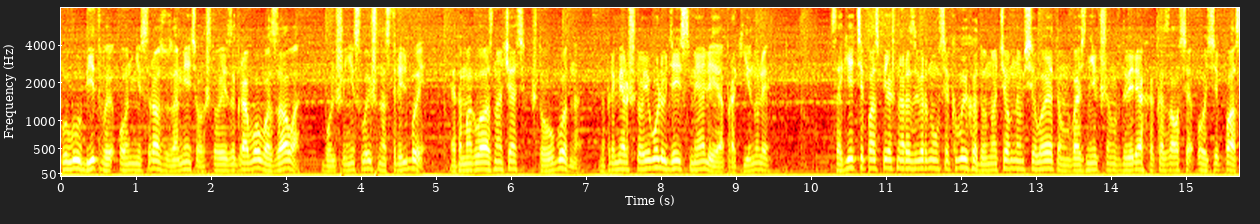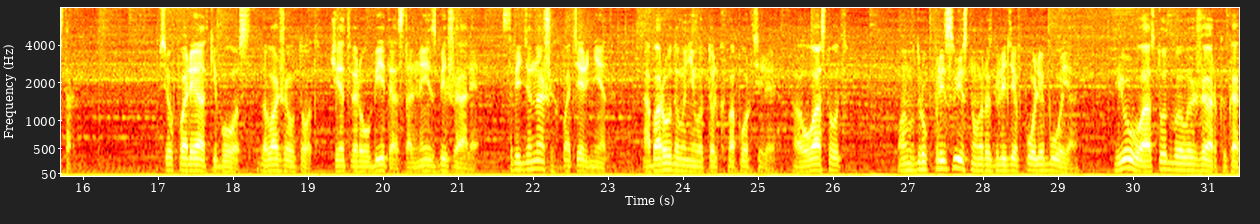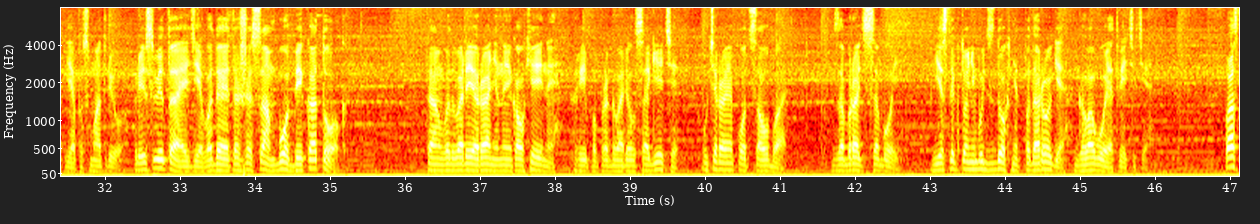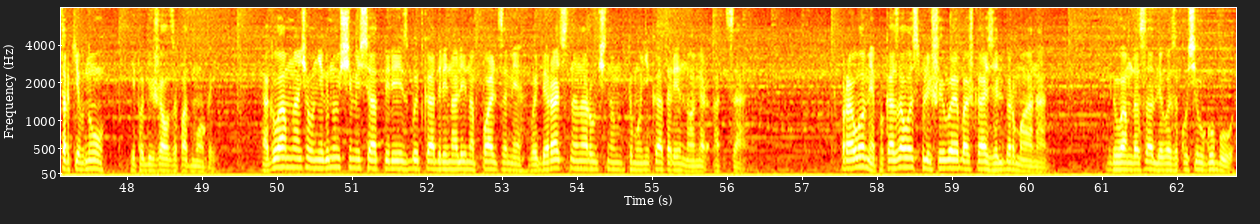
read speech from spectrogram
Пылу битвы он не сразу заметил, что из игрового зала больше не слышно стрельбы. Это могло означать что угодно. Например, что его людей смяли и опрокинули. Сагетти поспешно развернулся к выходу, но темным силуэтом, возникшим в дверях, оказался Оззи Пастор. «Все в порядке, босс», — доложил тот. «Четверо убиты, остальные сбежали. Среди наших потерь нет. Оборудование вот только попортили. А у вас тут...» Он вдруг присвистнул, разглядев поле боя. «И у вас тут было жарко, как я посмотрю. Пресвятая дева, да это же сам Бобби Каток!» «Там во дворе раненые колхейны», — хрипло проговорил Сагетти, утирая пот со лба. «Забрать с собой. Если кто-нибудь сдохнет по дороге, головой ответите». Пастор кивнул и побежал за подмогой. Аглам начал негнущимися от переизбытка адреналина пальцами выбирать на наручном коммуникаторе номер отца. Проломе показалась плешивая башка Зельбермана. Глам досадливо закусил губу.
